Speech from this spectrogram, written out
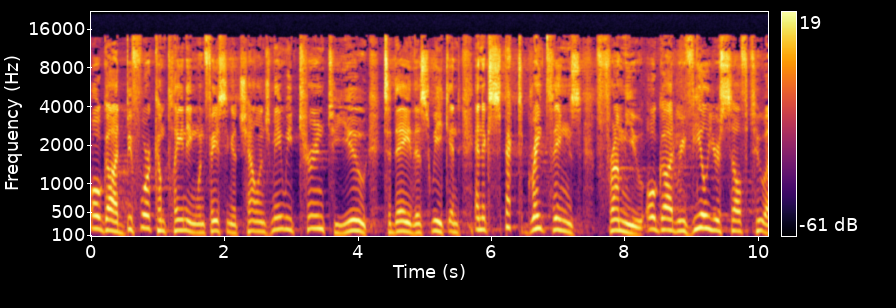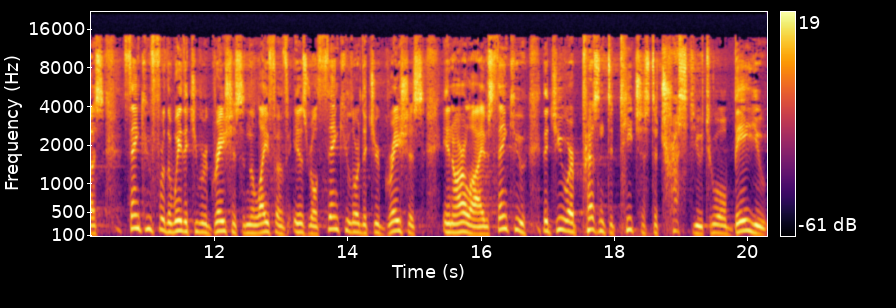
Oh God, before complaining when facing a challenge, may we turn to you today, this week, and, and expect great things from you. Oh God, reveal yourself to us. Thank you for the way that you were gracious in the life of Israel. Thank you, Lord, that you're gracious in our lives. Thank you that you are present to teach us to trust you, to obey you,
